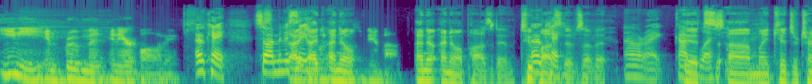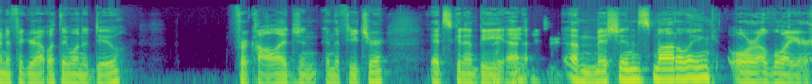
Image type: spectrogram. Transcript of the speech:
any improvement in air quality. Okay, so I'm going to say I, I, I know, I know, I know a. Two okay. positives of it. All right, God it's, bless you. Um, my kids are trying to figure out what they want to do for college and in the future. It's going to be a, a, missions modeling or a lawyer.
